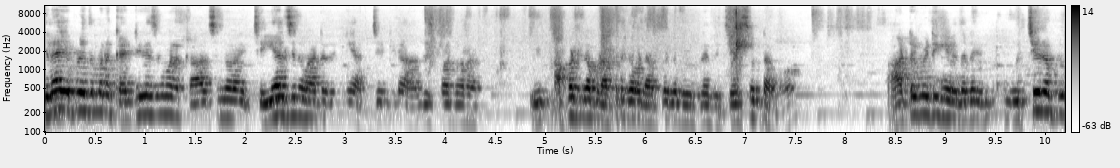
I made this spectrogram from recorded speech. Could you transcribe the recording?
ఇలా ఎప్పుడైతే మనం కంటిన్యూస్గా మనకు కావాల్సిన చేయాల్సిన వాటిని అర్జెంటుగా ఆన్ ది స్పాట్ మనం అప్పటికప్పుడు అప్పటికప్పుడు అప్పటికప్పుడు ఎప్పుడైతే చేస్తుంటామో ఆటోమేటిక్గా ఏదైనా వచ్చేటప్పుడు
